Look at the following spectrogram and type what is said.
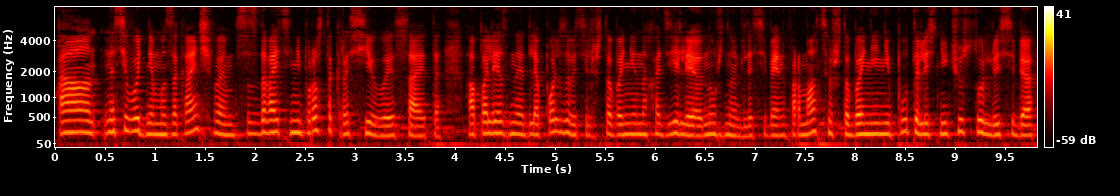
А на сегодня мы заканчиваем. Создавайте не просто красивые сайты, а полезные для пользователей, чтобы они находили нужную для себя информацию, чтобы они не путались, не чувствовали себя,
